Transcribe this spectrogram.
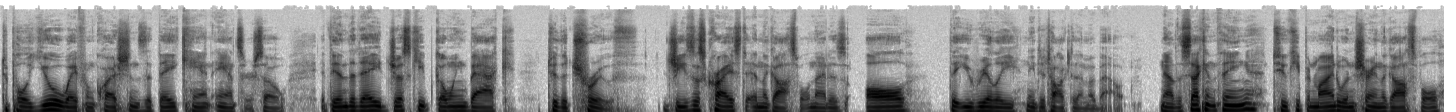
to pull you away from questions that they can't answer. So, at the end of the day, just keep going back to the truth Jesus Christ and the gospel, and that is all that you really need to talk to them about. Now, the second thing to keep in mind when sharing the gospel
